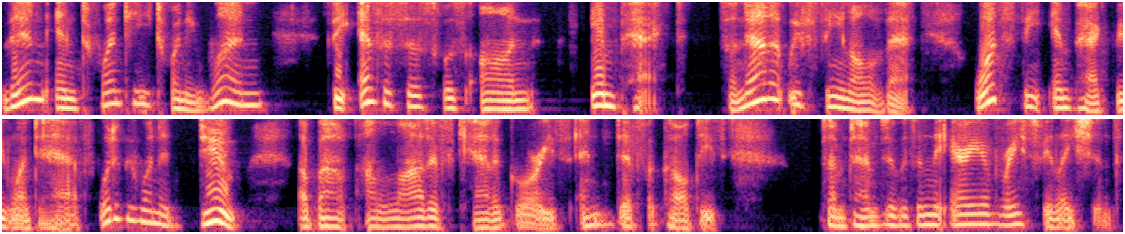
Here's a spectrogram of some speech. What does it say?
Then in 2021, the emphasis was on impact. So now that we've seen all of that, What's the impact we want to have? What do we want to do about a lot of categories and difficulties? Sometimes it was in the area of race relations,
